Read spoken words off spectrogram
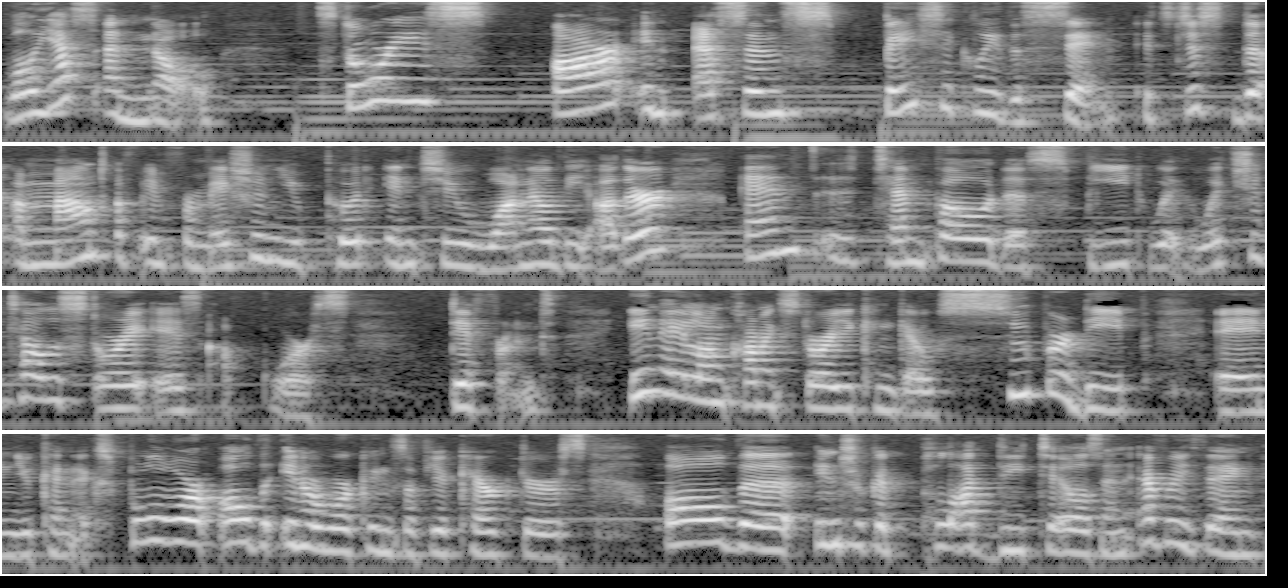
Well, yes and no. Stories are, in essence, basically the same. It's just the amount of information you put into one or the other and the tempo, the speed with which you tell the story is, of course, different. In a long comic story, you can go super deep and you can explore all the inner workings of your characters, all the intricate plot details and everything.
